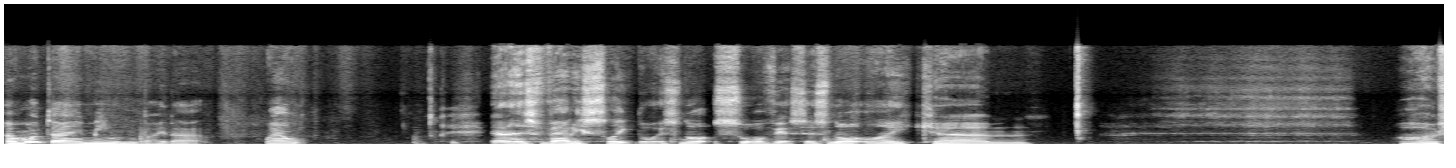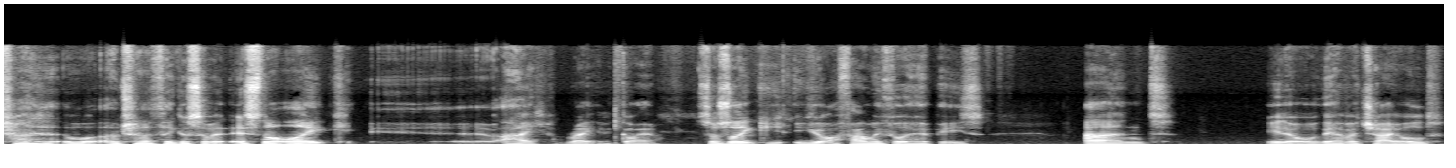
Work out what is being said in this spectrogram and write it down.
And what do I mean by that? Well, it's very slight though. It's not so obvious. It's not like um, oh, I'm trying. To, I'm trying to think of something. It's not like, uh, aye, right, go ahead. So it's like you got a family full of hippies, and you know they have a child,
